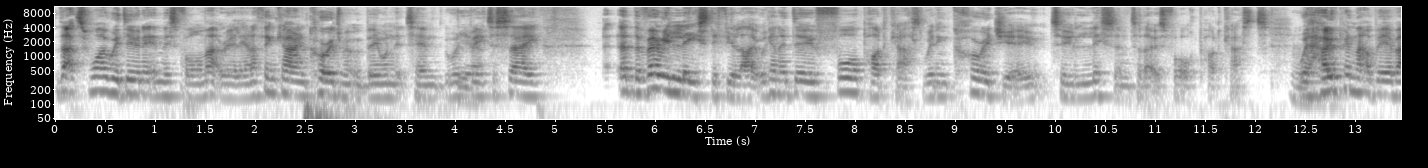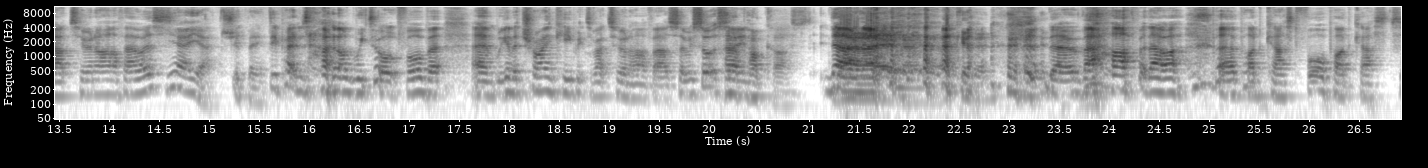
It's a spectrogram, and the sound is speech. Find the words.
that's why we're doing it in this format, really. And I think our encouragement would be, wouldn't it, Tim? Would Yeah. be to say, at the very least, if you like, we're going to do four podcasts. We'd encourage you to listen to those four podcasts. We're hoping that'll be about two and a half hours. Yeah, yeah, should be. Depends how long we talk for, but um, we're going to try and keep it to about two and a half hours. So we're sort of Per saying podcast. No, no. no, no, no, about half an hour per podcast, four podcasts,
